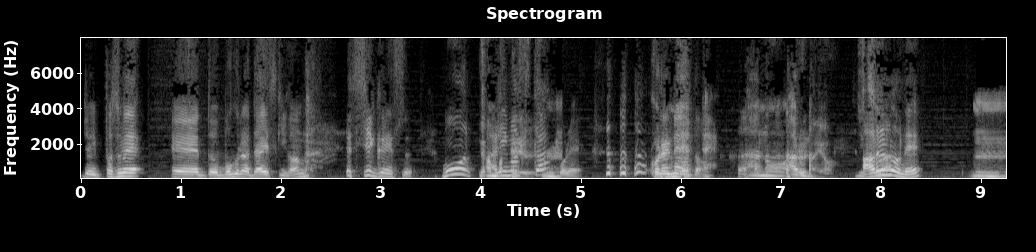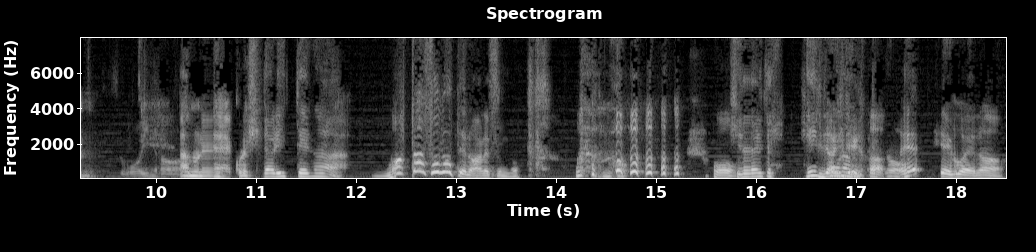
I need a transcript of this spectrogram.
じゃあ一発目。えっ、と、僕ら大好き頑張るシークエンス。もうありますか、これ。これね あの、あるのよ。あるのね？うん。すごいなあのね、これ左手が、またその手の話すんの？左手平行なんだけど、。え？平行やな。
